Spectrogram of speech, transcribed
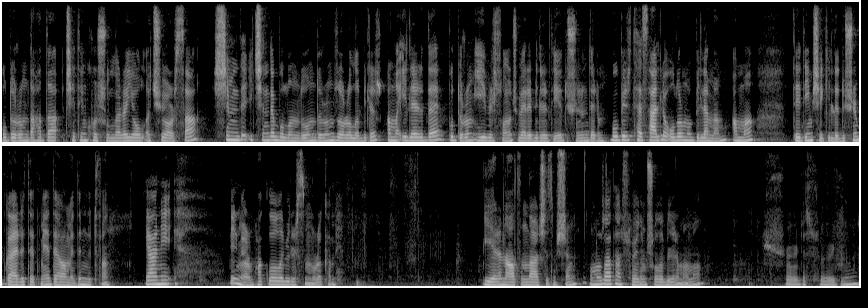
bu durum daha da çetin koşullara yol açıyorsa şimdi içinde bulunduğum durum zor olabilir ama ileride bu durum iyi bir sonuç verebilir diye düşünün derim. Bu bir teselli olur mu bilemem ama dediğim şekilde düşünüp gayret etmeye devam edin lütfen. Yani bilmiyorum haklı olabilirsin Murakami. Bir yerin altında çizmişim. Onu zaten söylemiş olabilirim ama Şöyle söyleyeyim.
